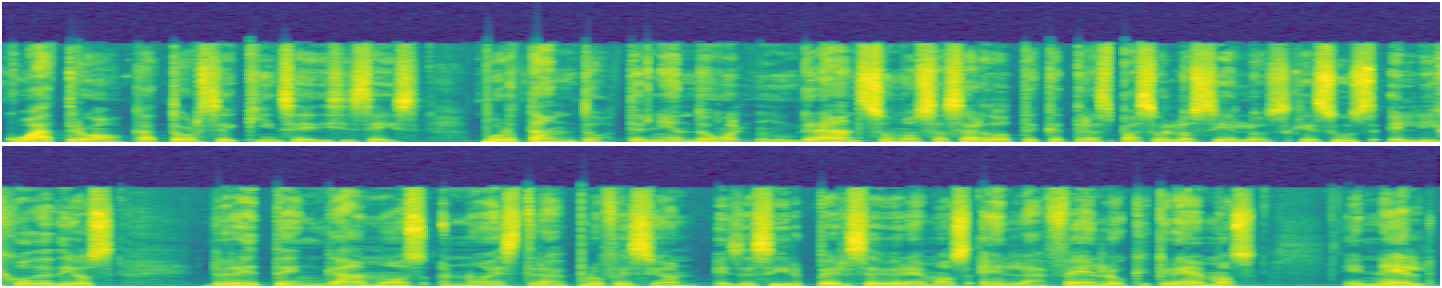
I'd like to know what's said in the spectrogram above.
4, 14, 15 y 16. Por tanto, teniendo un, un, gran sumo sacerdote que traspasó los cielos, Jesús, el Hijo de Dios, retengamos nuestra profesión, es decir, perseveremos en la fe, en lo que creemos, en Él,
